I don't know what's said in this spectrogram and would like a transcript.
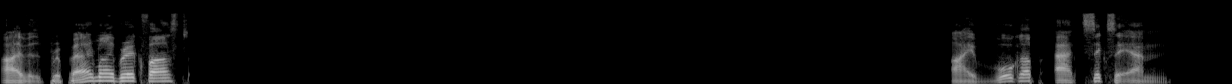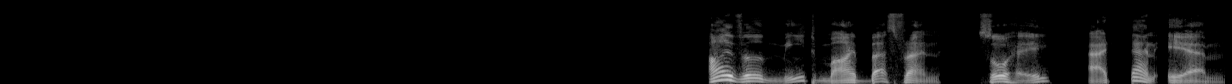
I will prepare my breakfast. I woke up at 6 a.m. I will meet my best friend Sohail at 10 a.m.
